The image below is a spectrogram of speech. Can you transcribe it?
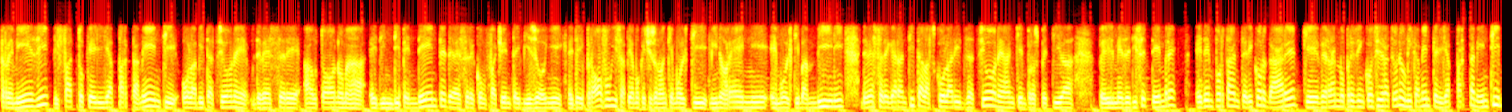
tre mesi, il fatto che gli appartamenti o l'abitazione deve essere autonoma ed indipendente, deve essere confacente ai bisogni dei profughi, sappiamo che ci sono anche molti minorenni e molti bambini, deve essere garantita la scolarizzazione anche in prospettiva per il mese di settembre ed è importante ricordare che verranno presi in considerazione unicamente gli appartamenti appartamenti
